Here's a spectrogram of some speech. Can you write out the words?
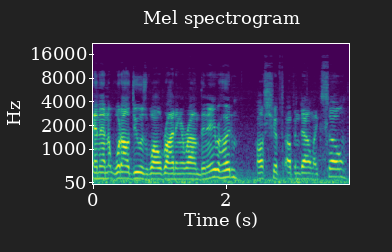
and then what I'll do is while riding around the neighborhood, I'll shift up and down like so.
